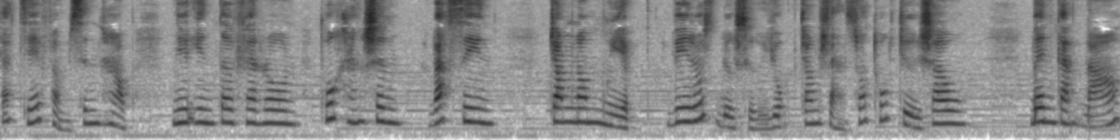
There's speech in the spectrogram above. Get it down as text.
các chế phẩm sinh học như interferon, thuốc kháng sinh, vaccine. Trong nông nghiệp, virus được sử dụng trong sản xuất thuốc trừ sâu. Bên cạnh đó,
